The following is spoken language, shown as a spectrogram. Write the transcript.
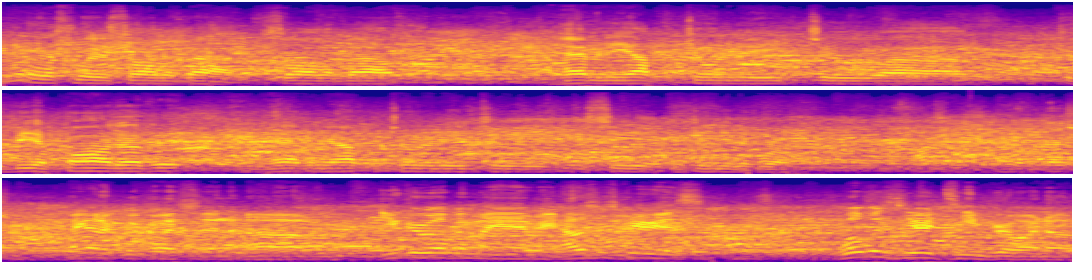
you know, that's what it's all about. It's all about having the opportunity to uh, to be a part of it and having the opportunity to, to see it continue to grow. I got a quick question. Um, you grew up in Miami. I was just curious, what was your team growing up?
